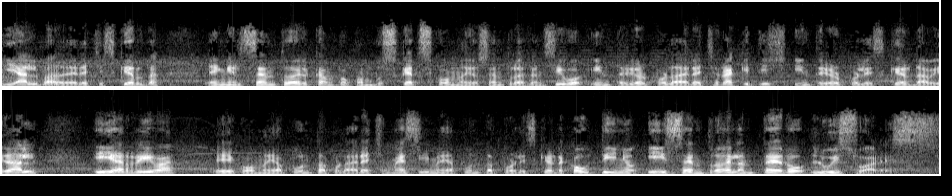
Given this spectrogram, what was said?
y Alba de derecha a izquierda. En el centro del campo con Busquets como medio centro defensivo. Interior por la derecha Rakitic, interior por la izquierda Vidal. Y arriba, eh, como media punta por la derecha Messi, media punta por la izquierda Coutinho y centro delantero Luis Suárez.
